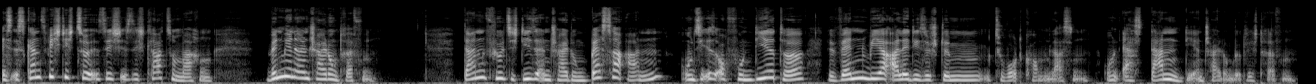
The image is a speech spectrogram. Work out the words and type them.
es ist ganz wichtig, zu, sich, sich klar zu machen, wenn wir eine Entscheidung treffen, dann fühlt sich diese Entscheidung besser an und sie ist auch fundierter, wenn wir alle diese Stimmen zu Wort kommen lassen und erst dann die Entscheidung wirklich treffen.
